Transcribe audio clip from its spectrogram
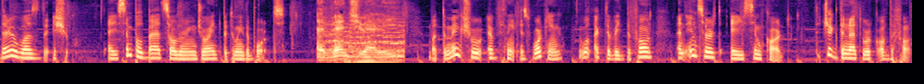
There was the issue. A simple bad soldering joint between the boards. Eventually. But to make sure everything is working, we'll activate the phone and insert a SIM card to check the network of the phone.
